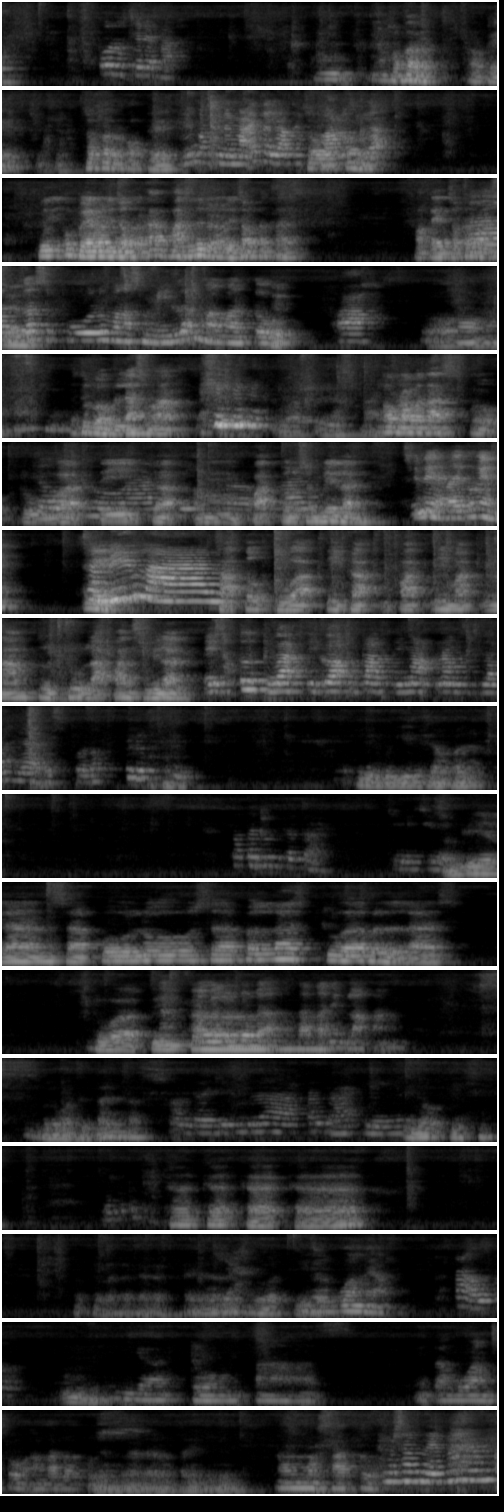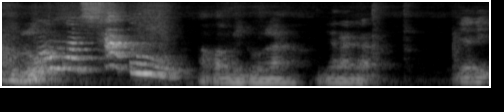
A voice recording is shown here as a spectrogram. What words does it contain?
Urus cere pak. Hmm. nah. Joker, oke. Joker, oke. Ini kayak aktif Coba. banget ya. Ini kok baru di joker kan? Pas itu baru di joker kan? Oke, joker masih Harga ada. sepuluh malah sembilan mama tuh. Iya. Ah, Oh, Itu 12 mak. Oh berapa tas? Oh, dua, tiga, empat puluh sembilan. Sini, tak hitungin. sembilan. Satu, dua, tiga, empat, lima, enam, tujuh, delapan, sembilan. Eh satu dua tiga empat lima enam tujuh delapan sembilan eh, sepuluh. Ini begini siapanya? Tata dulu tata. Sini sini. Sembilan, sepuluh, sebelas, dua belas, dua, tiga. Ambil dulu dah, tatanya belakang. Belum ada ceritanya tas. Ada di belakang terakhir. Yo, kakak, kakak. Tinggal buang ya. Tahu. Hmm. Iya dong, buang tuh angka bagus. Kayak gini. Nomor satu. Nomor satu ya dulu. Nomor satu. Aku ambil dulu lah, biar agak jadi.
